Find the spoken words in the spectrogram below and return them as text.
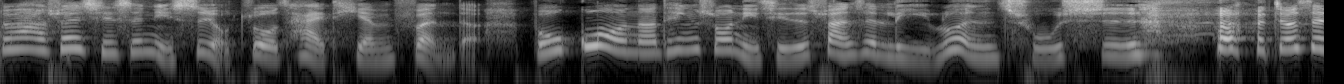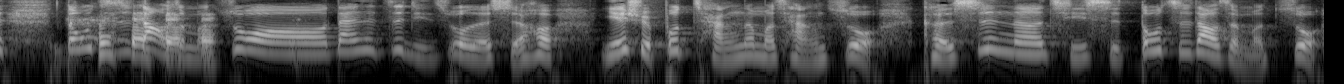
对啊，所以其实你是有做菜天分的。不过呢，听说你其实算是理论厨师，就是都知道怎么做哦。但是自己做的时候，也许不常那么常做。可是呢，其实都知道怎么做。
